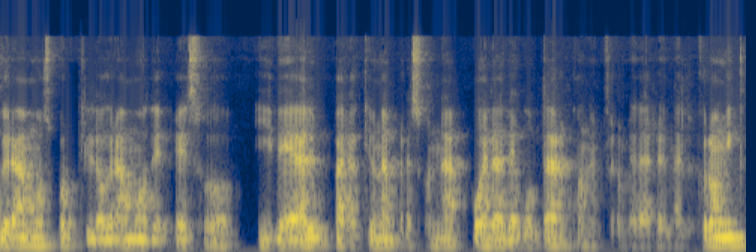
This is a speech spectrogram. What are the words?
gramos por kilogramo de peso ideal para que una persona pueda debutar con enfermedad renal crónica.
